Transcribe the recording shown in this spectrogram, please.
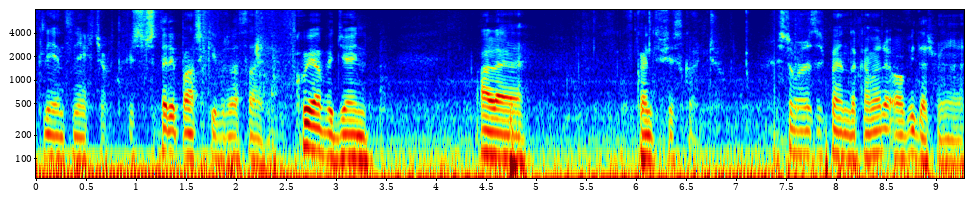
klient nie chciał. Tak już cztery paczki wracają. Chujowy dzień, ale w końcu się skończył. Jeszcze może coś powiem do kamery? O, widać mnie.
